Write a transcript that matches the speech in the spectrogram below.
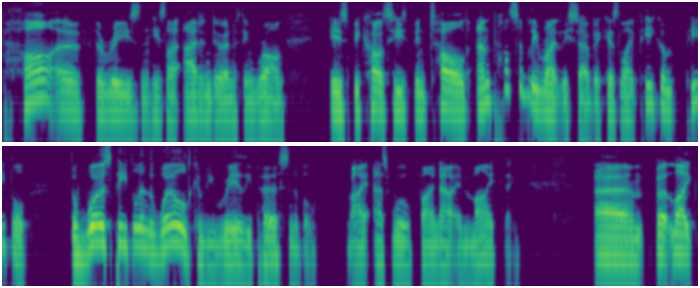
part of the reason he's like I didn't do anything wrong is because he's been told, and possibly rightly so, because like people, people, the worst people in the world can be really personable, right? As we'll find out in my thing. Um, but like,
